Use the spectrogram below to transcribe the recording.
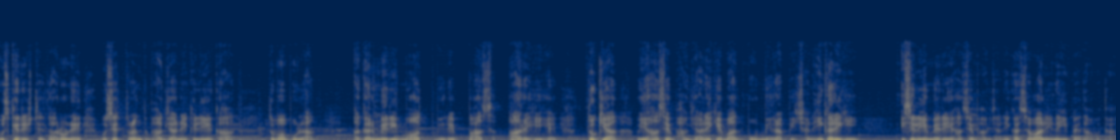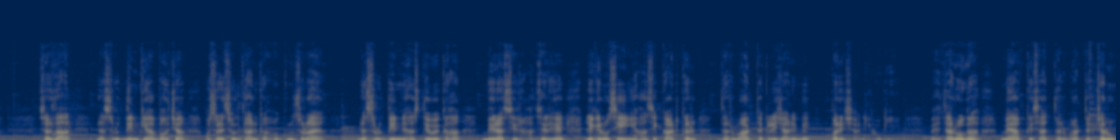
उसके रिश्तेदारों ने उसे तुरंत भाग जाने के लिए कहा तो वह बोला, अगर मेरी मौत मेरे पास आ रही है तो क्या यहाँ से भाग जाने के बाद वो मेरा पीछा नहीं करेगी? इसीलिए मेरे यहाँ से भाग जाने का सवाल ही नहीं पैदा होता। सरदार नसरुद्दीन के यहाँ पहुँचा। उसने सुल्तान का हुक्म सुनाया। नसरुद्दीन ने हँसते हुए कहा, मेरा सिर हाजिर है, लेकिन उसे यहाँ से काटकर दरबार तक ले जाने में परेशानी होगी। बेहतर होगा, मैं आपके साथ दरबार तक चलूँ।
